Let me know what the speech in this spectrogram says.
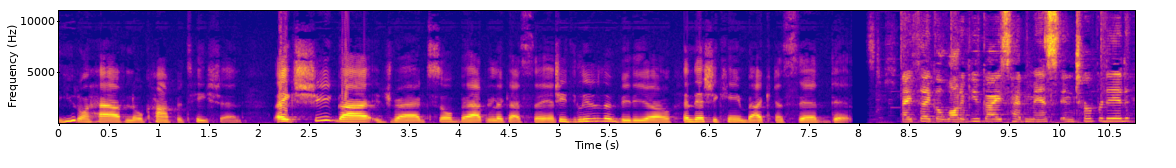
you don't have no competition. Like she got dragged so badly, like I said. She deleted the video and then she came back and said this. I feel like a lot of you guys had misinterpreted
